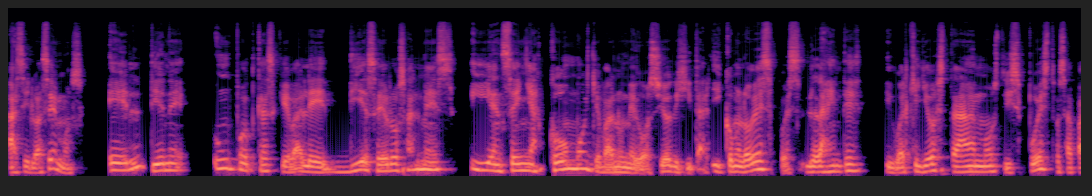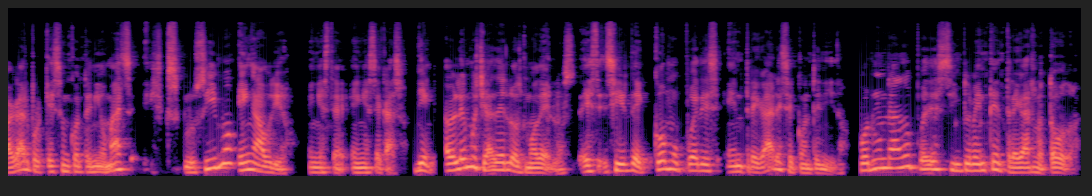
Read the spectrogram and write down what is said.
así lo hacemos. Él tiene un podcast que vale 10 euros al mes y enseña cómo llevar un negocio digital. Y como lo ves, pues la gente igual que yo, estamos dispuestos a pagar porque es un contenido más exclusivo en audio, en este, en este caso. Bien, hablemos ya de los modelos, es decir, de cómo puedes entregar ese contenido. Por un lado, puedes simplemente entregarlo todo.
